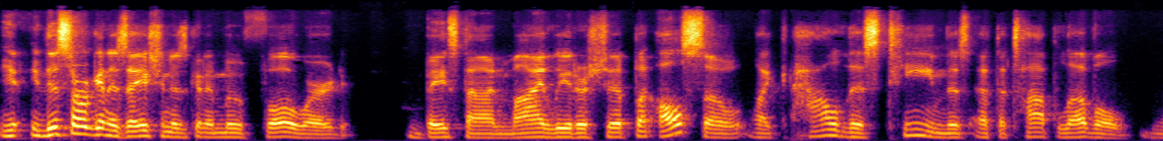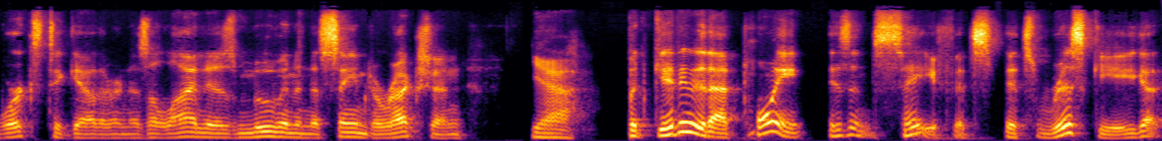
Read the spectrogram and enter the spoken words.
This organization is going to move forward based on my leadership, but also like how this team, this at the top level, works together and is aligned and is moving in the same direction. Yeah. But getting to that point isn't safe. It's it's risky. You got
